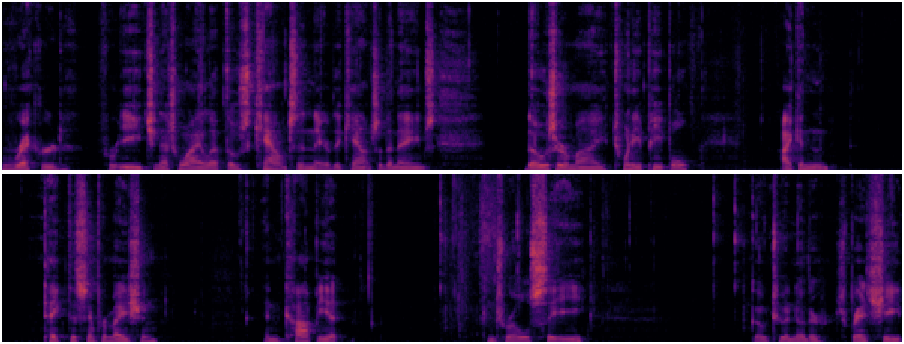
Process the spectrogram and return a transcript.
record for each. And that's why I left those counts in there, the counts of the names. Those are my 20 people. I can take this information and copy it. Control C. Go to another spreadsheet.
